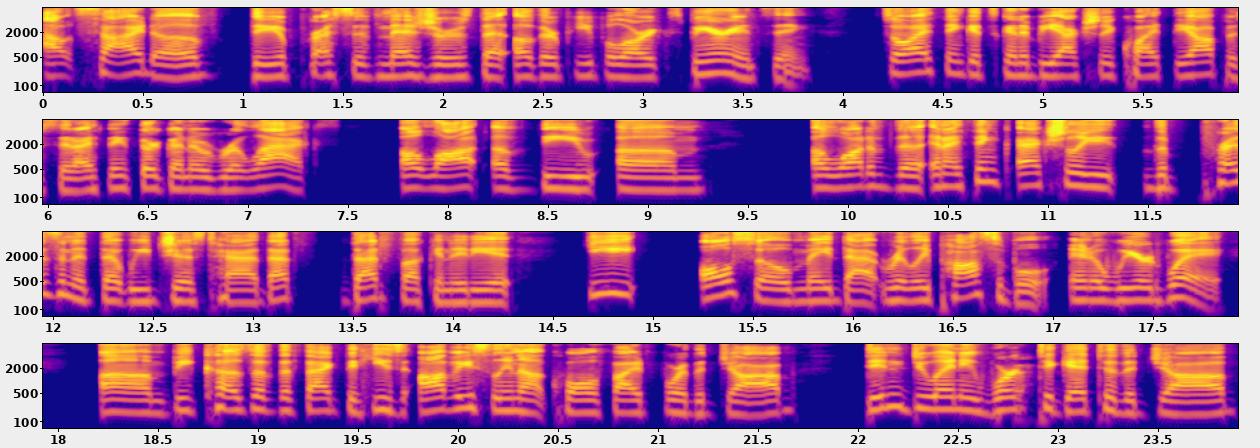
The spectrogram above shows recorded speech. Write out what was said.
outside of the oppressive measures that other people are experiencing. So I think it's going to be actually quite the opposite. I think they're going to relax a lot of the um a lot of the and I think actually the president that we just had that that fucking idiot he also made that really possible in a weird way um because of the fact that he's obviously not qualified for the job didn't do any work to get to the job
